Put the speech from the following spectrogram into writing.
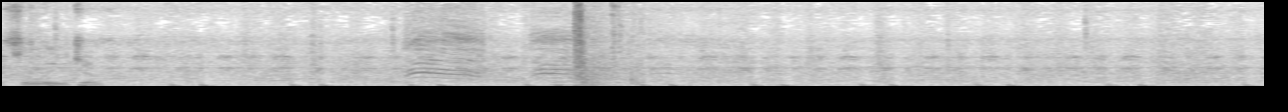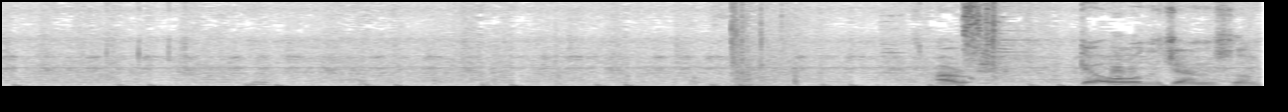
It's a legion. I get all the gens done.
